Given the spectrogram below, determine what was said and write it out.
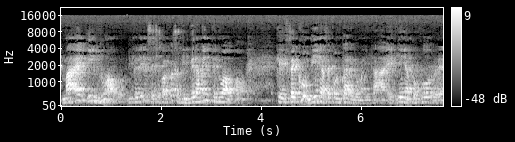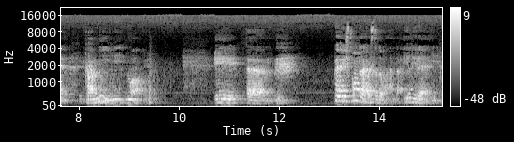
ma è il nuovo, di vedere se c'è qualcosa di veramente nuovo che feco- viene a fecondare l'umanità e viene a proporre cammini nuovi. E, ehm, per rispondere a questa domanda, io direi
